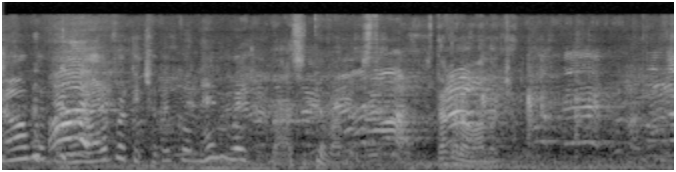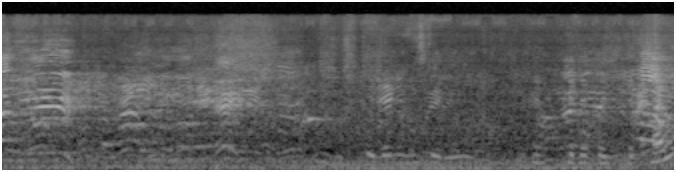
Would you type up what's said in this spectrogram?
No, güey, pues me agarré porque choqué con él, güey. Va, sí te barras. Está grabado, Charlie. ¿Qué te te echaron?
